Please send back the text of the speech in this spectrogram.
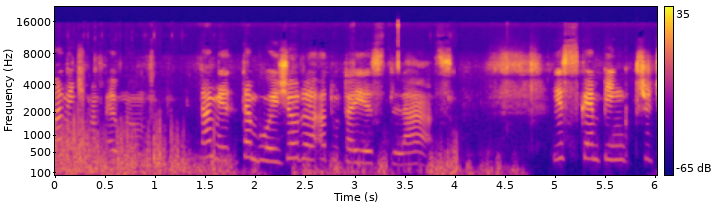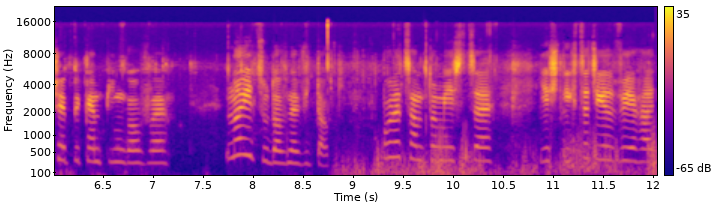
pamięć mam pełną. Tam, je, tam było jezioro, a tutaj jest las. Jest kemping, przyczepy kempingowe, no i cudowne widoki. Polecam to miejsce, jeśli chcecie wyjechać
